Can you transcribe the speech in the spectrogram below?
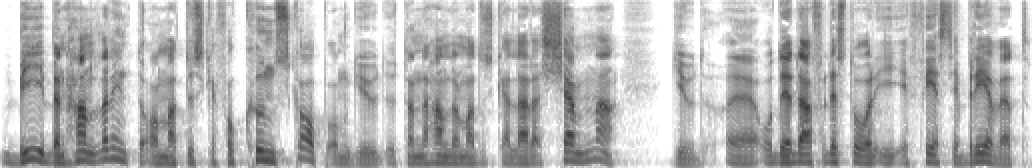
Bibeln handlar inte om att du ska få kunskap om Gud, utan det handlar om att du ska lära känna Gud. Eh, och det är därför det står i Efesierbrevet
